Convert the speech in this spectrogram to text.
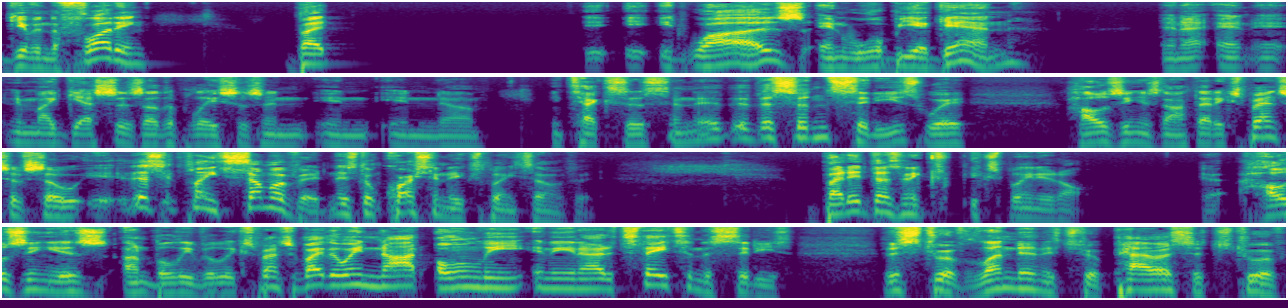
given the flooding, but it, it was and will be again and I, and, and my guess is other places in in in uh, in Texas and there's certain cities where housing is not that expensive. So this explains some of it. And there's no question it explains some of it, but it doesn't ex- explain it all. Uh, housing is unbelievably expensive. By the way, not only in the United States in the cities. This is true of London. It's true of Paris. It's true of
